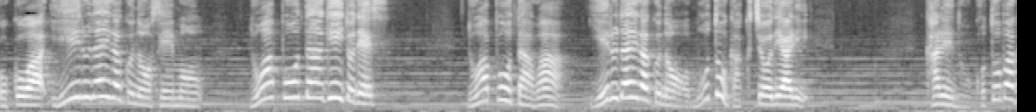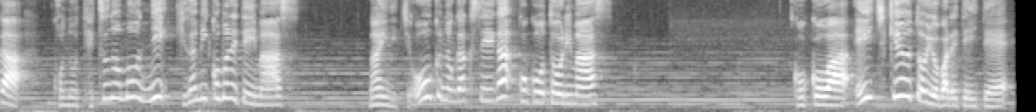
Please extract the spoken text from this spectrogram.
ここはイェール大学の正門ノア・ポーターゲートです。ノア・ポーターはイェール大学の元学長であり彼の言葉がこの鉄の門に刻み込まれています。毎日多くの学生がここを通ります。ここは HQ と呼ばれていて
